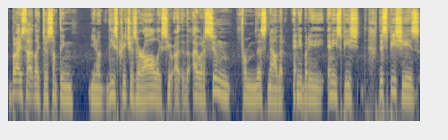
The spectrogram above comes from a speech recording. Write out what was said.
but I just thought like there's something you know these creatures are all like su- I, I would assume from this now that anybody any species this species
